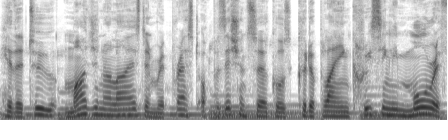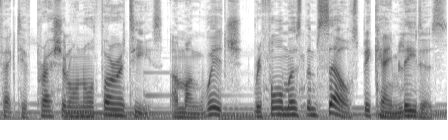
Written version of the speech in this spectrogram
Hitherto, marginalized and repressed opposition circles could apply increasingly more effective pressure on authorities, among which reformers themselves became leaders.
